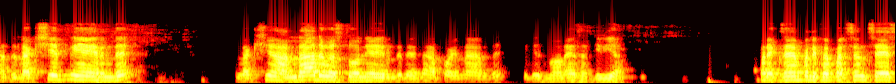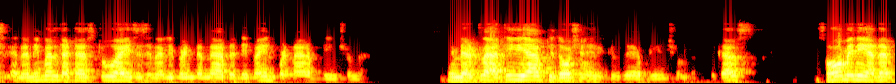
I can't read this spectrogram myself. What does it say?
அது லட்சியத்திலேயே இருந்து லட்சியம் அல்லாத வஸ்துலையும் இருந்தது அப்போ என்ன ஆகுது? இட் இஸ் நோன் ஆஸ் அதிவியா ஃபார் எக்ஸாம்பிள் இப்ப person says animal that has two eyes is elephant அதை டிஃபைன் பண்ணார் அப்படின்னு சொன்னார். இந்த இடத்துல அதிவியாப்தி தோஷம் இருக்குது அப்படின்னு சொல்றேன் because so many other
